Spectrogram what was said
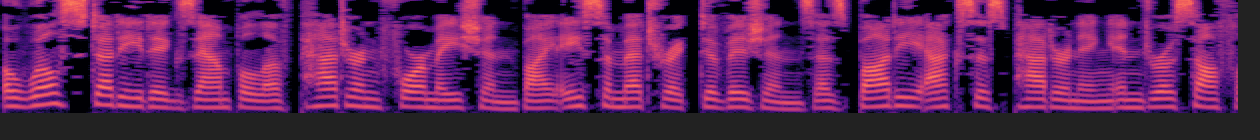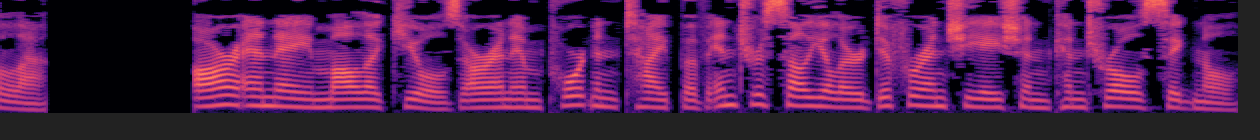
A well-studied example of pattern formation by asymmetric divisions is body axis patterning in Drosophila. RNA molecules are an important type of intracellular differentiation control signal.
